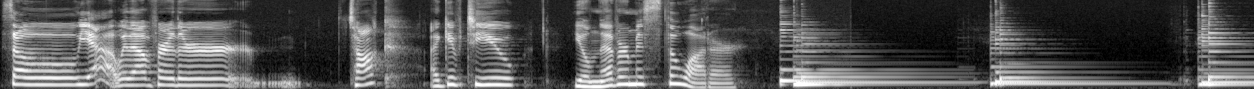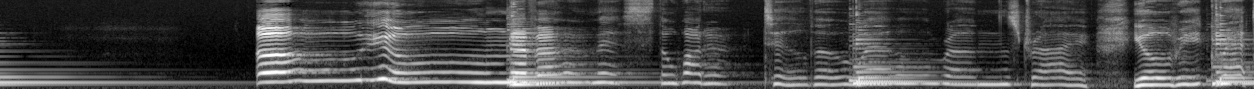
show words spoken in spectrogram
So yeah, without further talk, I give to you You'll Never Miss the Water. You'll regret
